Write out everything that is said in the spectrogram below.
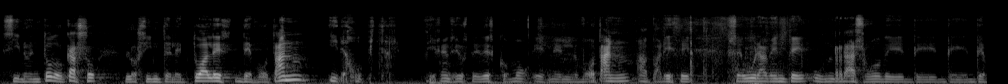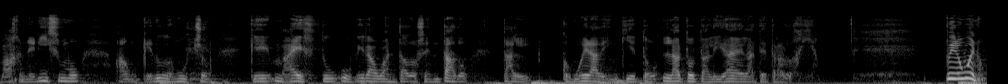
sino en todo caso los intelectuales de Botán y de Júpiter. Fíjense ustedes cómo en el Botán aparece seguramente un rasgo de, de, Wagnerismo, aunque dudo mucho que Maestu hubiera aguantado sentado, tal como era de inquieto, la totalidad de la tetralogía. Pero bueno,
